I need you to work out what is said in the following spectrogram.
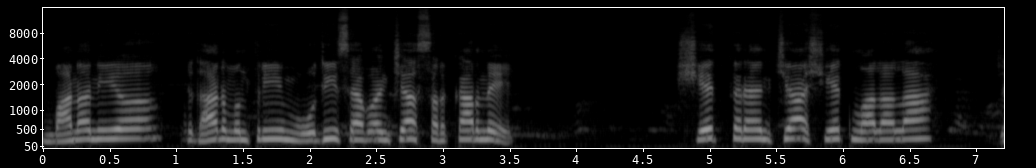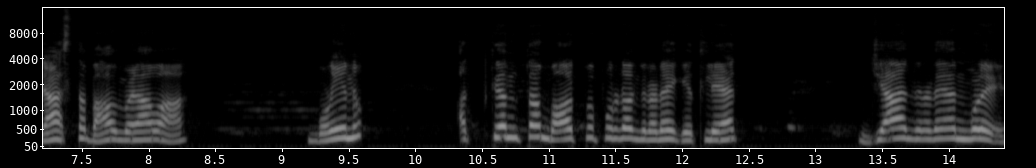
माननीय प्रधानमंत्री मोदी साहेबांच्या सरकारने शेतकऱ्यांच्या शेतमालाला जास्त भाव मिळावा म्हणून अत्यंत महत्त्वपूर्ण निर्णय घेतले आहेत. ज्या निर्णयांमुळे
